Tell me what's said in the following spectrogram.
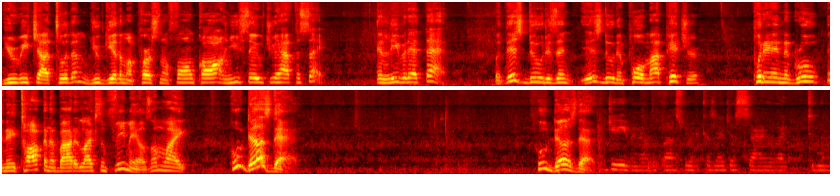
you reach out to them, you give them a personal phone call, and you say what you have to say and leave it at that. But this dude is in this dude and pulled my picture, put it in the group, and they talking about it like some females. I'm like, who does that? Who does that? Do you even know the password? Because I just signed like too many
